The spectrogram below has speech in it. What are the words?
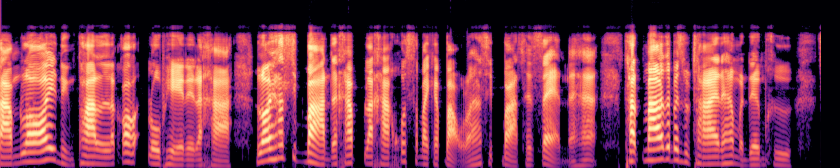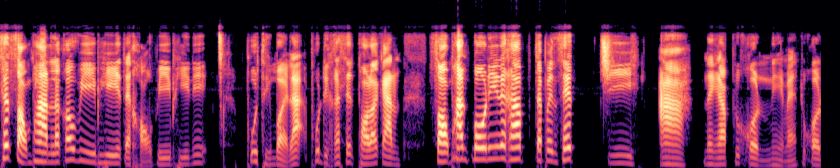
300 1,000 แล้วก็โลเปในราคา 150 บาทนะครับ ราคาโคตรสบายกระเป๋า 150 บาทเซตแสนนะฮะ ถัดมาก็จะเป็นสุดท้ายนะฮะ เหมือนเดิมคือ เซต 2,000 แล้วก็ VP แต่ของ VP นี่พูดถึงบ่อยละ พูดถึงแค่เซตพอแล้วกัน 2,000 โปรนี้นะครับ จะเป็นเซต GR นะครับทุกคนนี่เห็นไหมทุกคน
